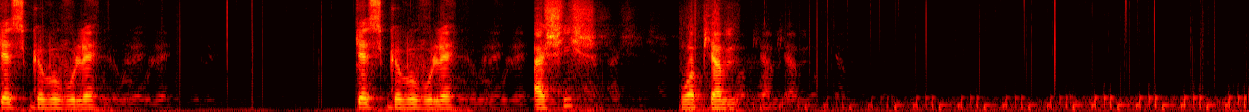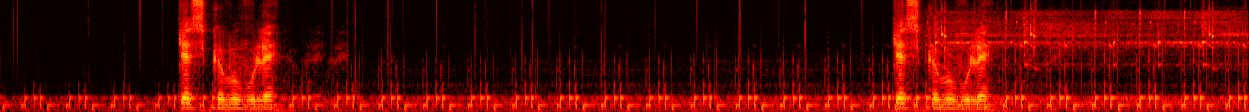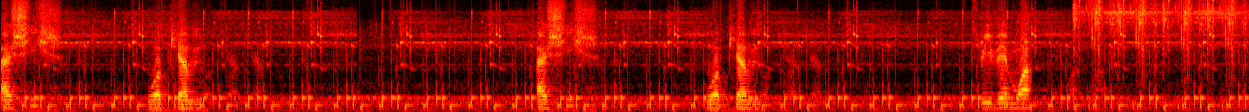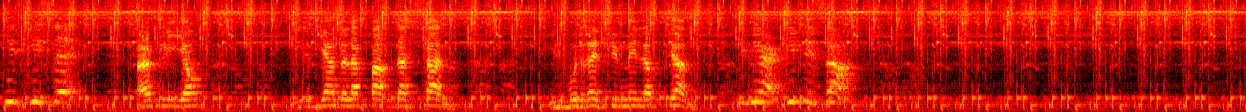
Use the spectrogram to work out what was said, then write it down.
Qu'est-ce que vous voulez? Qu'est-ce que vous voulez? Hachiche ou Qu'est-ce que vous voulez? Qu'est-ce que vous voulez? Hachiche ou Hachiche ou opium Suivez-moi. Qu'est-ce qui c'est Un client. Il vient de la part d'Hassan. Il voudrait fumer l'opium. Eh bien, quittez ça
